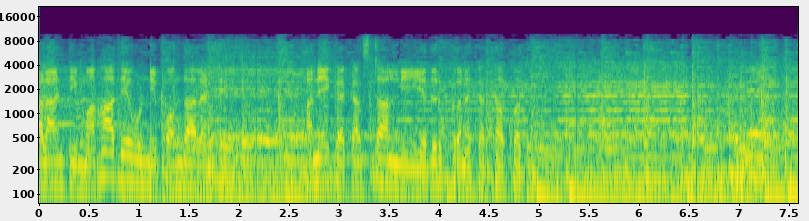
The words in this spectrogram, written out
అలాంటి మహాదేవుణ్ణి పొందాలంటే అనేక కష్టాల్ని ఎదుర్కొనక తప్పదు. Yeah.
